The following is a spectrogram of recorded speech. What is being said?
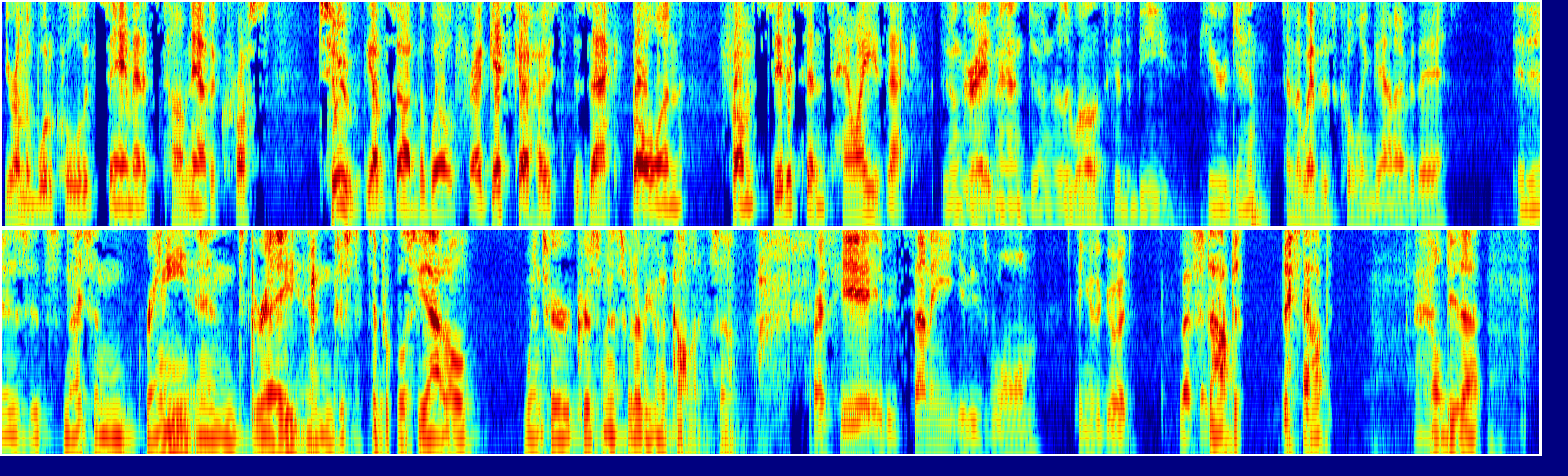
You're on the water cooler with Sam, and it's time now to cross to the other side of the world for our guest co-host Zach Bolen from Citizens. How are you, Zach? Doing great, man. Doing really well. It's good to be here again. And the weather's cooling down over there. It is. It's nice and rainy and gray and just typical Seattle winter, Christmas, whatever you want to call it. So. Whereas here, it is sunny, it is warm, things are good. That's Stop okay. it. Stop it. Don't do that.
